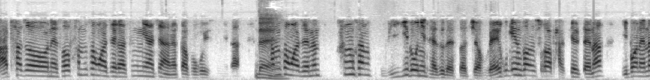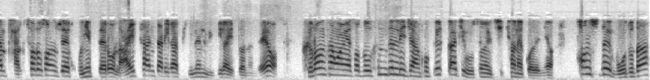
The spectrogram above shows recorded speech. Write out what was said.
4차전에서 삼성화재가 승리하지 않을까 보고 있습니다. 네. 삼성화재는 항상 위기론이 대두됐었죠. 외국인 선수가 바뀔 때나 이번에는 박철우 선수의 군입대로 라이트 한 자리가 비는 위기가 있었는데요. 그런 상황에서도 흔들리지 않고 끝까지 우승을 지켜냈거든요. 선수들 모두 다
